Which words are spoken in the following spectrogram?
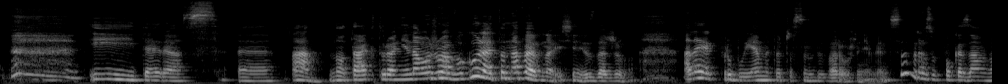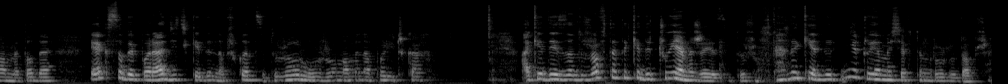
I teraz, e, a, no ta, która nie nałożyła w ogóle, to na pewno jej się nie zdarzyło. Ale jak próbujemy, to czasem bywa różnie, więc od razu pokazałam Wam metodę, jak sobie poradzić, kiedy na przykład za dużo różu mamy na policzkach. A kiedy jest za dużo? Wtedy, kiedy czujemy, że jest za dużo. Wtedy, kiedy nie czujemy się w tym różu dobrze.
